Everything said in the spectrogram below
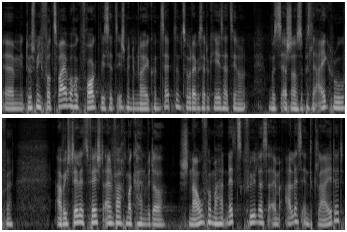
ähm, du hast mich vor zwei Wochen gefragt, wie es jetzt ist mit dem neuen Konzept und so. Da habe ich gesagt, okay, es hat sich noch, muss es erst noch so ein bisschen eingrooven. Aber ich stelle jetzt fest einfach, man kann wieder schnaufen, man hat nicht das Gefühl, dass einem alles entgleitet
